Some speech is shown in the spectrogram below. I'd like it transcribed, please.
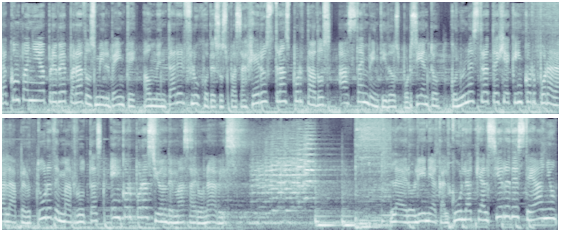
la compañía prevé para 2020 aumentar el flujo de sus pasajeros transportados hasta en 22%, con una estrategia que incorporará la apertura de más rutas e incorporación de más aeronaves. La aerolínea calcula que al cierre de este año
